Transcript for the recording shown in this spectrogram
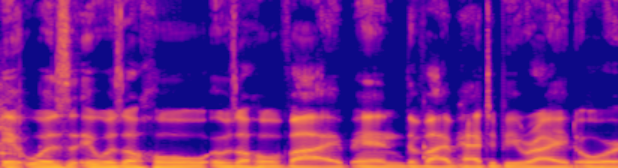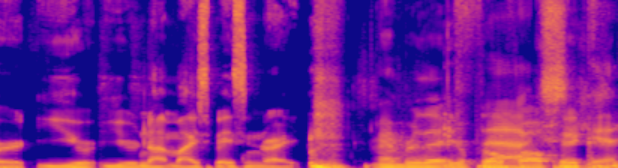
Like it was it was a whole it was a whole vibe, and the vibe had to be right, or you're you're not MySpacing right. Remember that your profile Facts, pic? yeah.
